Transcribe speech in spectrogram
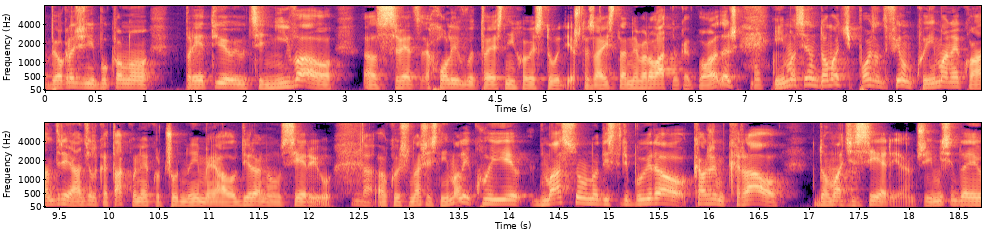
Beograđan je bukvalno pretio i ucenjivao svet Hollywood, to jest njihove studije, što je zaista neverovatno kad pogledaš. I ima se jedan domaći poznat film koji ima neko Andrija Anđelka, tako neko čudno ime, aludirano u seriju da. koju su naši snimali, koji je masovno distribuirao, kažem, krao domaće mm. serije. Znači, mislim da je,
